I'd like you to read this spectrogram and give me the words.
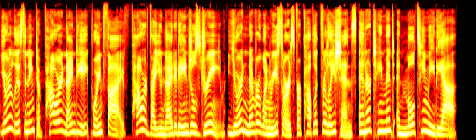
You're listening to Power 98.5, powered by United Angels Dream, your number one resource for public relations, entertainment, and multimedia.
